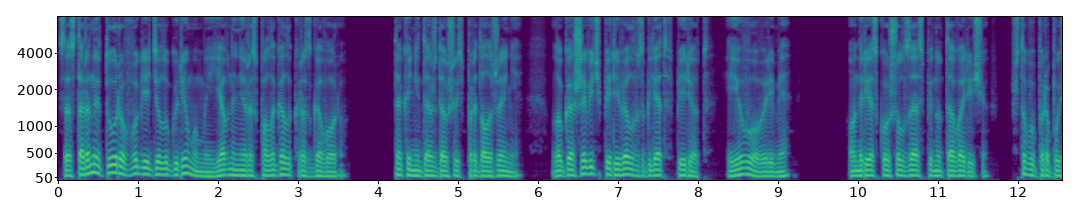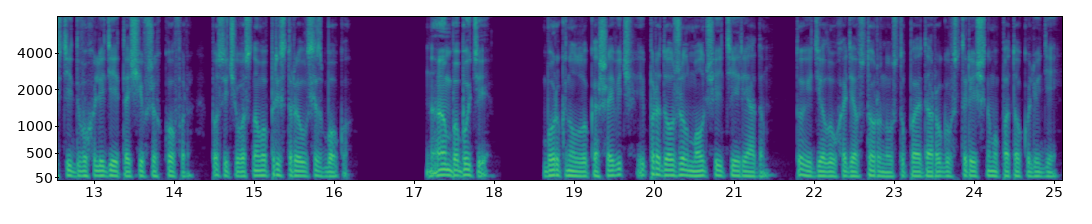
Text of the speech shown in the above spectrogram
Со стороны Туров выглядел угрюмым и явно не располагал к разговору. Так и не дождавшись продолжения, Лукашевич перевел взгляд вперед и вовремя. Он резко ушел за спину товарищу, чтобы пропустить двух людей, тащивших кофр, после чего снова пристроился сбоку. «Нам по пути», — буркнул Лукашевич и продолжил молча идти рядом, то и дело уходя в сторону, уступая дорогу встречному потоку людей.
